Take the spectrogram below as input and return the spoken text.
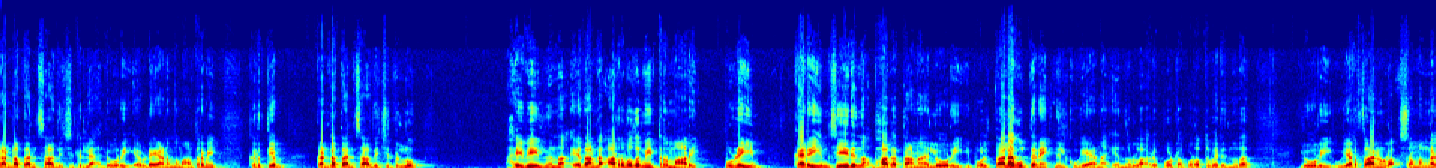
കണ്ടെത്താൻ സാധിച്ചിട്ടില്ല. ലോറി എവിടെയാണെന്ന് മാത്രമേ കൃത്യം കണ്ടെത്താൻ സാധിച്ചിട്ടുള്ളൂ. ഹൈവേയിൽ നിന്ന് ഏതാണ്ട് അറുപത് മീറ്റർ മാറി പുഴയും കരയും ചേരുന്ന ഭാഗത്താണ് ലോറി ഇപ്പോൾ തലകുത്തനെ നിൽക്കുകയാണ് എന്നുള്ള റിപ്പോർട്ട് പുറത്തു വരുന്നത്. ലോറി ഉയർത്താനുള്ള ശ്രമങ്ങൾ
